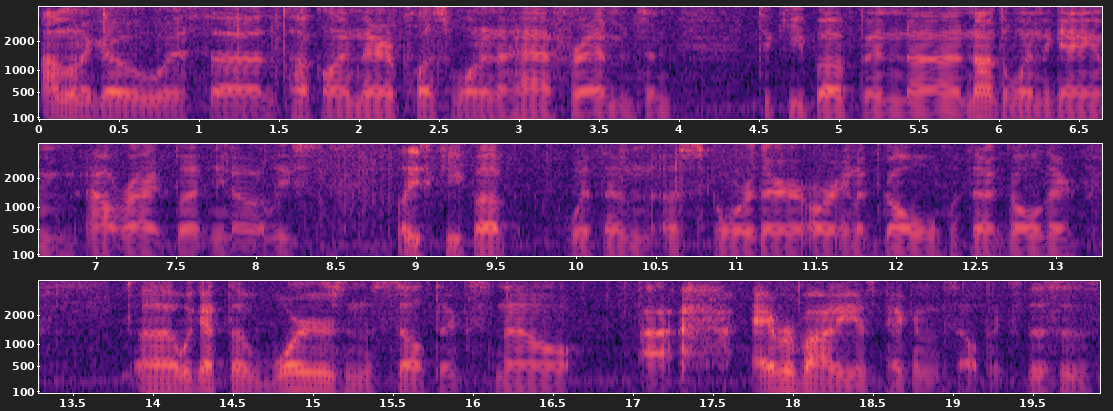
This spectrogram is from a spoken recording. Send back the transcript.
I'm gonna go with uh, the puck line there, plus one and a half for Edmonton to keep up and uh, not to win the game outright, but you know at least at least keep up within a score there or in a goal within a goal there. Uh, we got the Warriors and the Celtics now. I, everybody is picking the Celtics. This is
